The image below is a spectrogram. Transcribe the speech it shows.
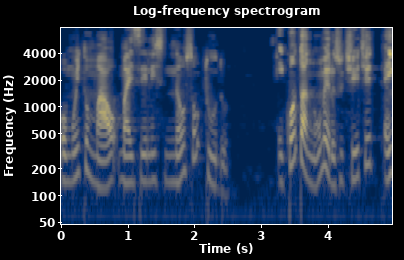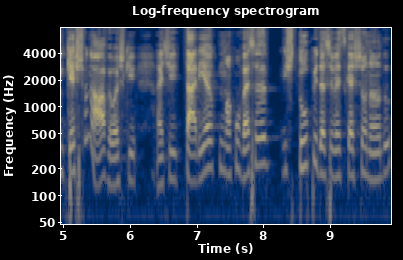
ou muito mal, mas eles não são tudo. E quanto a números, o Tite é inquestionável. Eu acho que a gente estaria com uma conversa estúpida se estivesse questionando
